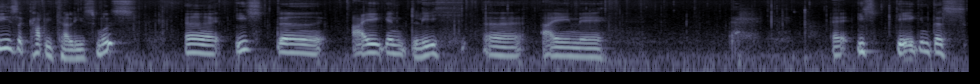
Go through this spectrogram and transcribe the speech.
Dieser Kapitalismus äh, ist äh, eigentlich äh, eine ist gegen das,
